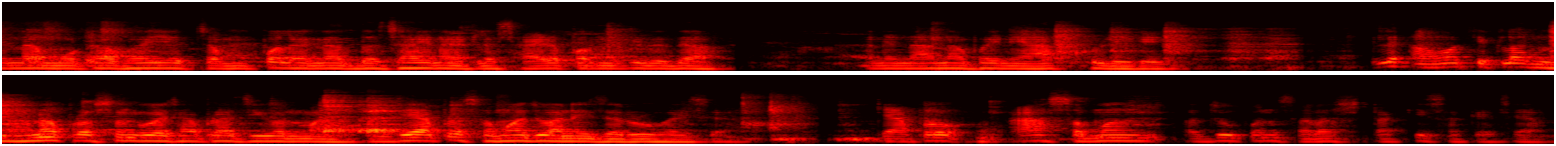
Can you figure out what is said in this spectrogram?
એના મોટા ભાઈએ ચંપલ એના દજાયના એટલે સાઈડ પર મૂકી દીધા અને નાના ભાઈની આંખ ખુલી ગઈ. એટલે આવા કેટલાક નાના પ્રસંગો હોય છે આપણા જીવનમાં જે આપણે સમજવાની જરૂર હોય છે. કે આપણો આ સંબંધ હજુ પણ સરસ ટકી શકે છે એમ.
